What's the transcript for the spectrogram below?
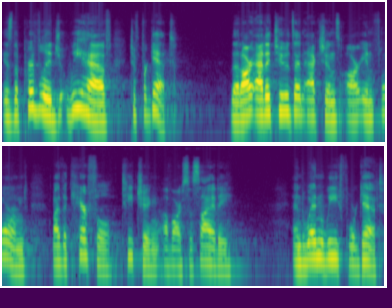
is the privilege we have to forget that our attitudes and actions are informed by the careful teaching of our society. And when we forget,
